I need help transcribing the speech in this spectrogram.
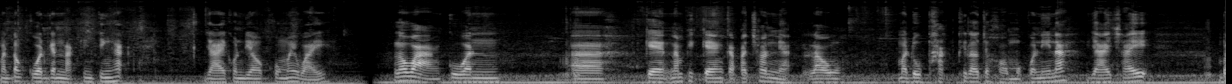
มันต้องกวนกันหนักจริง ๆ ฮะ ยายคนเดียวคงไม่ไหว ระหว่างกวนแกงน้ำพริกแกงกับปลาช่อนเนี่ย เรามาดูผักที่เราจะห่อหมกวันนี้นะ ยายใช้ใบ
